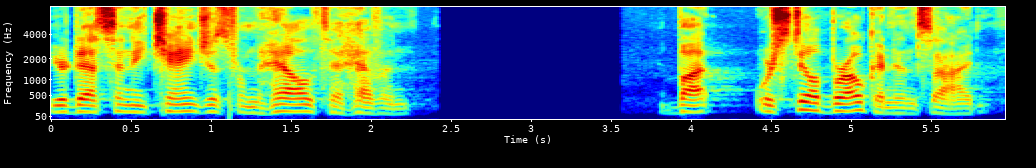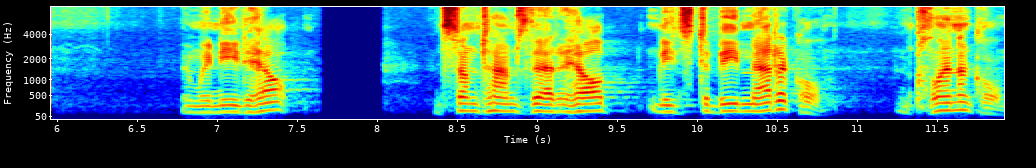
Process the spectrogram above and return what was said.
Your destiny changes from hell to heaven. But we're still broken inside, and we need help. And sometimes that help needs to be medical and clinical.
